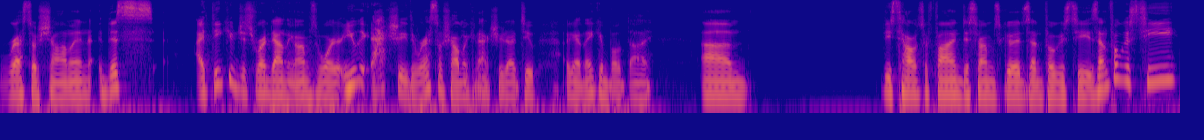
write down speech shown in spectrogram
Resto Shaman. This, I think you just run down the Arms Warrior. You can, actually, the Resto Shaman can actually die too. Again, they can both die. Um, these talents are fine. Disarms good. Zen Focus Tea. Zen Focus Tea.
